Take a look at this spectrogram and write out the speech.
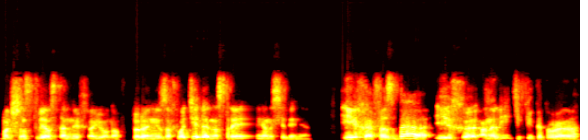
большинстве остальных районов, которые они захватили, настроение населения. Их ФСБ, их аналитики, которые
